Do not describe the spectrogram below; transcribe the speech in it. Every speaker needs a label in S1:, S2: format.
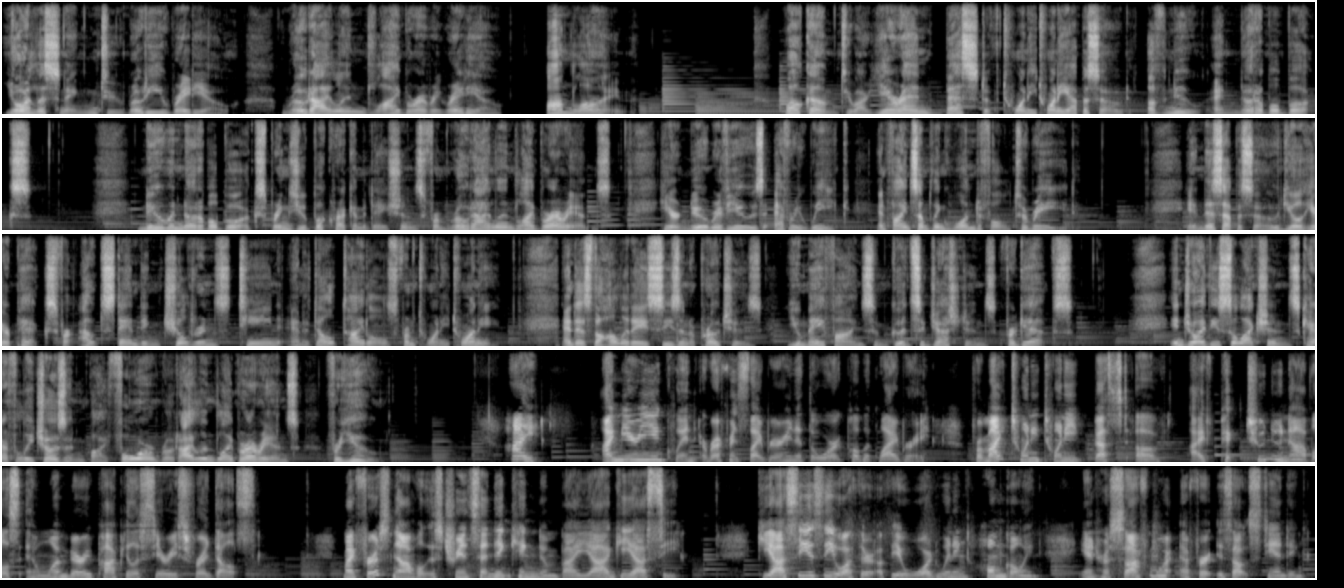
S1: You're listening to Rhody Radio, Rhode Island Library Radio, online. Welcome to our year end Best of 2020 episode of New and Notable Books. New and Notable Books brings you book recommendations from Rhode Island librarians. Hear new reviews every week and find something wonderful to read. In this episode, you'll hear picks for outstanding children's, teen, and adult titles from 2020. And as the holiday season approaches, you may find some good suggestions for gifts. Enjoy these selections carefully chosen by four Rhode Island librarians for you.
S2: Hi, I'm Marianne Quinn, a reference librarian at the Warwick Public Library. For my 2020 Best of I've picked two new novels and one very popular series for adults. My first novel is Transcendent Kingdom by Yaa Gyasi. Gyasi is the author of the award winning Homegoing, and her sophomore effort is outstanding.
